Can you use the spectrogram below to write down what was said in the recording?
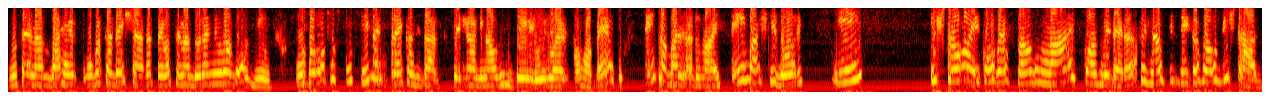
no Senado da República, deixada pela senadora Nilda Gozin. Os outros possíveis pré-candidatos, que seriam Agnaldo Ribeiro e o Elton Roberto, têm trabalhado mais em bastidores e estão aí conversando mais com as lideranças nas visitas aos estados.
